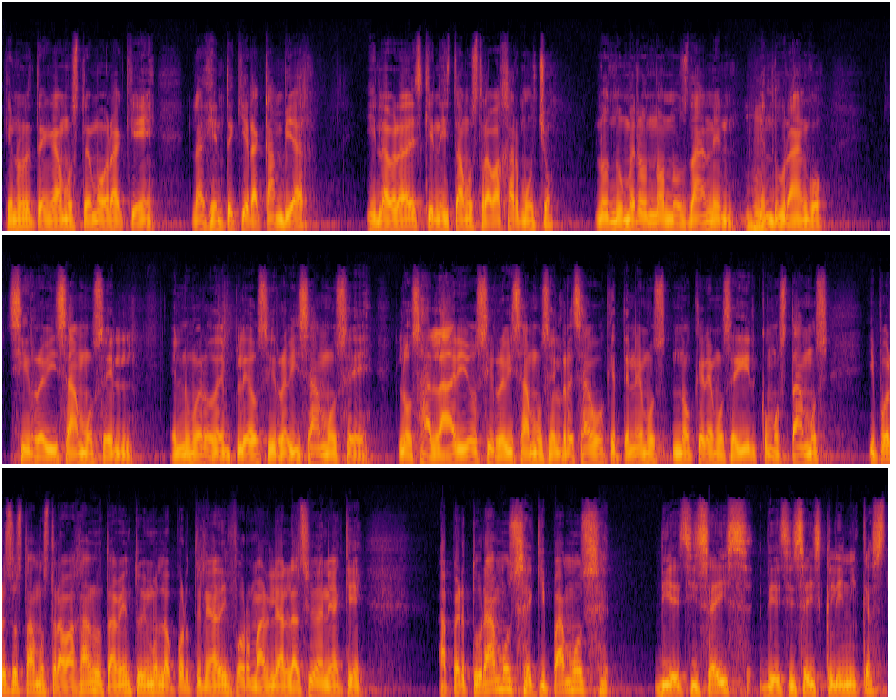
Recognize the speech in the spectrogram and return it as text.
que no le tengamos temor a que la gente quiera cambiar. Y la verdad es que necesitamos trabajar mucho, los números no nos dan en, Durango. Si revisamos el, número de empleos, si revisamos eh, los salarios, si revisamos el rezago que tenemos, no queremos seguir como estamos. Y por eso estamos trabajando. También tuvimos la oportunidad de informarle a la ciudadanía que aperturamos, equipamos 16, 16 clínicas,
